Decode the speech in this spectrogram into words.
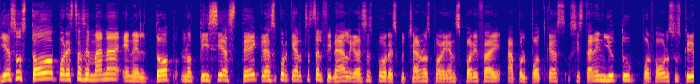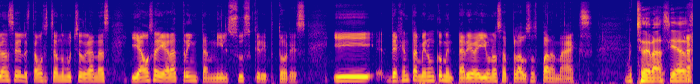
Y eso es todo por esta semana en el Top Noticias Tech. Gracias por quedarte hasta el final. Gracias por escucharnos por allá en Spotify, Apple Podcast. Si están en YouTube, por favor suscríbanse. Le estamos echando muchas ganas y vamos a llegar a 30 mil suscriptores. Y dejen también un comentario ahí, unos aplausos para Max. Muchas gracias.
